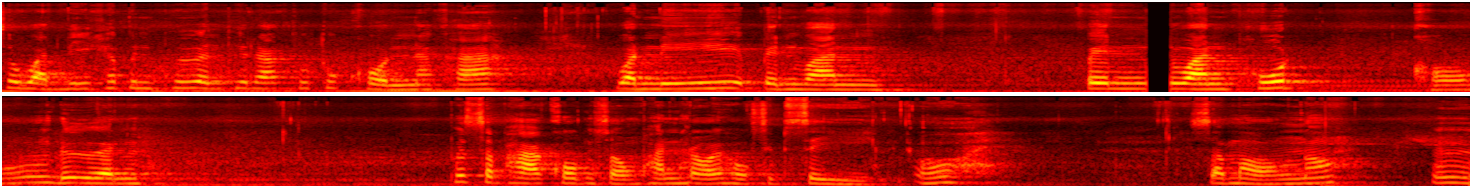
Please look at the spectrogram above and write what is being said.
สวัสดีค่ะเพื่อนๆที่รักทุกๆคนนะคะ วันนี้เป็นวันเป็นวันพุธของเดือน พฤษภาคม 2564 โอ้ย สมองเนาะอืม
